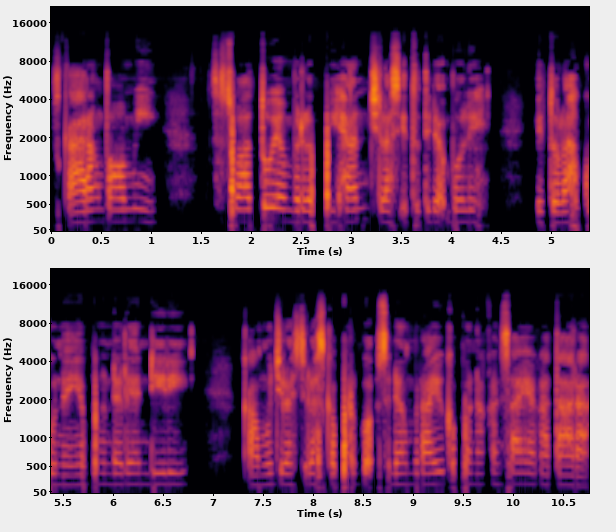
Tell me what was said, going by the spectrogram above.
Sekarang, Tommy, sesuatu yang berlebihan jelas itu tidak boleh. Itulah gunanya pengendalian diri. Kamu jelas-jelas kepergok sedang merayu keponakan saya, kata Ara.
